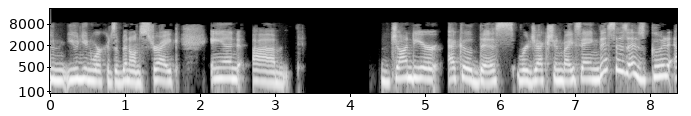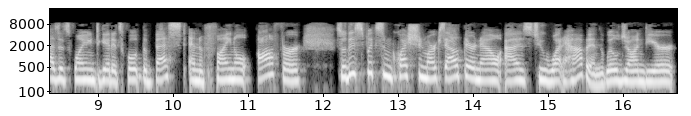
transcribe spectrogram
un- union workers have been on strike. And, um, John Deere echoed this rejection by saying, this is as good as it's going to get. It's quote, the best and final offer. So this puts some question marks out there now as to what happens. Will John Deere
